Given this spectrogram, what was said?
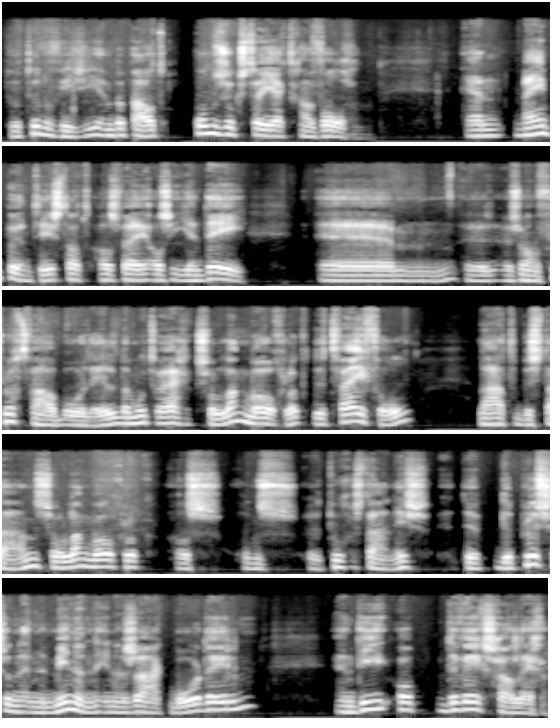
door tunnelvisie een bepaald onderzoekstraject gaan volgen. En mijn punt is dat als wij als IND uh, uh, zo'n vluchtverhaal beoordelen... dan moeten we eigenlijk zo lang mogelijk de twijfel laten bestaan... zo lang mogelijk als ons uh, toegestaan is... De, de plussen en de minnen in een zaak beoordelen... en die op de weegschaal leggen.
